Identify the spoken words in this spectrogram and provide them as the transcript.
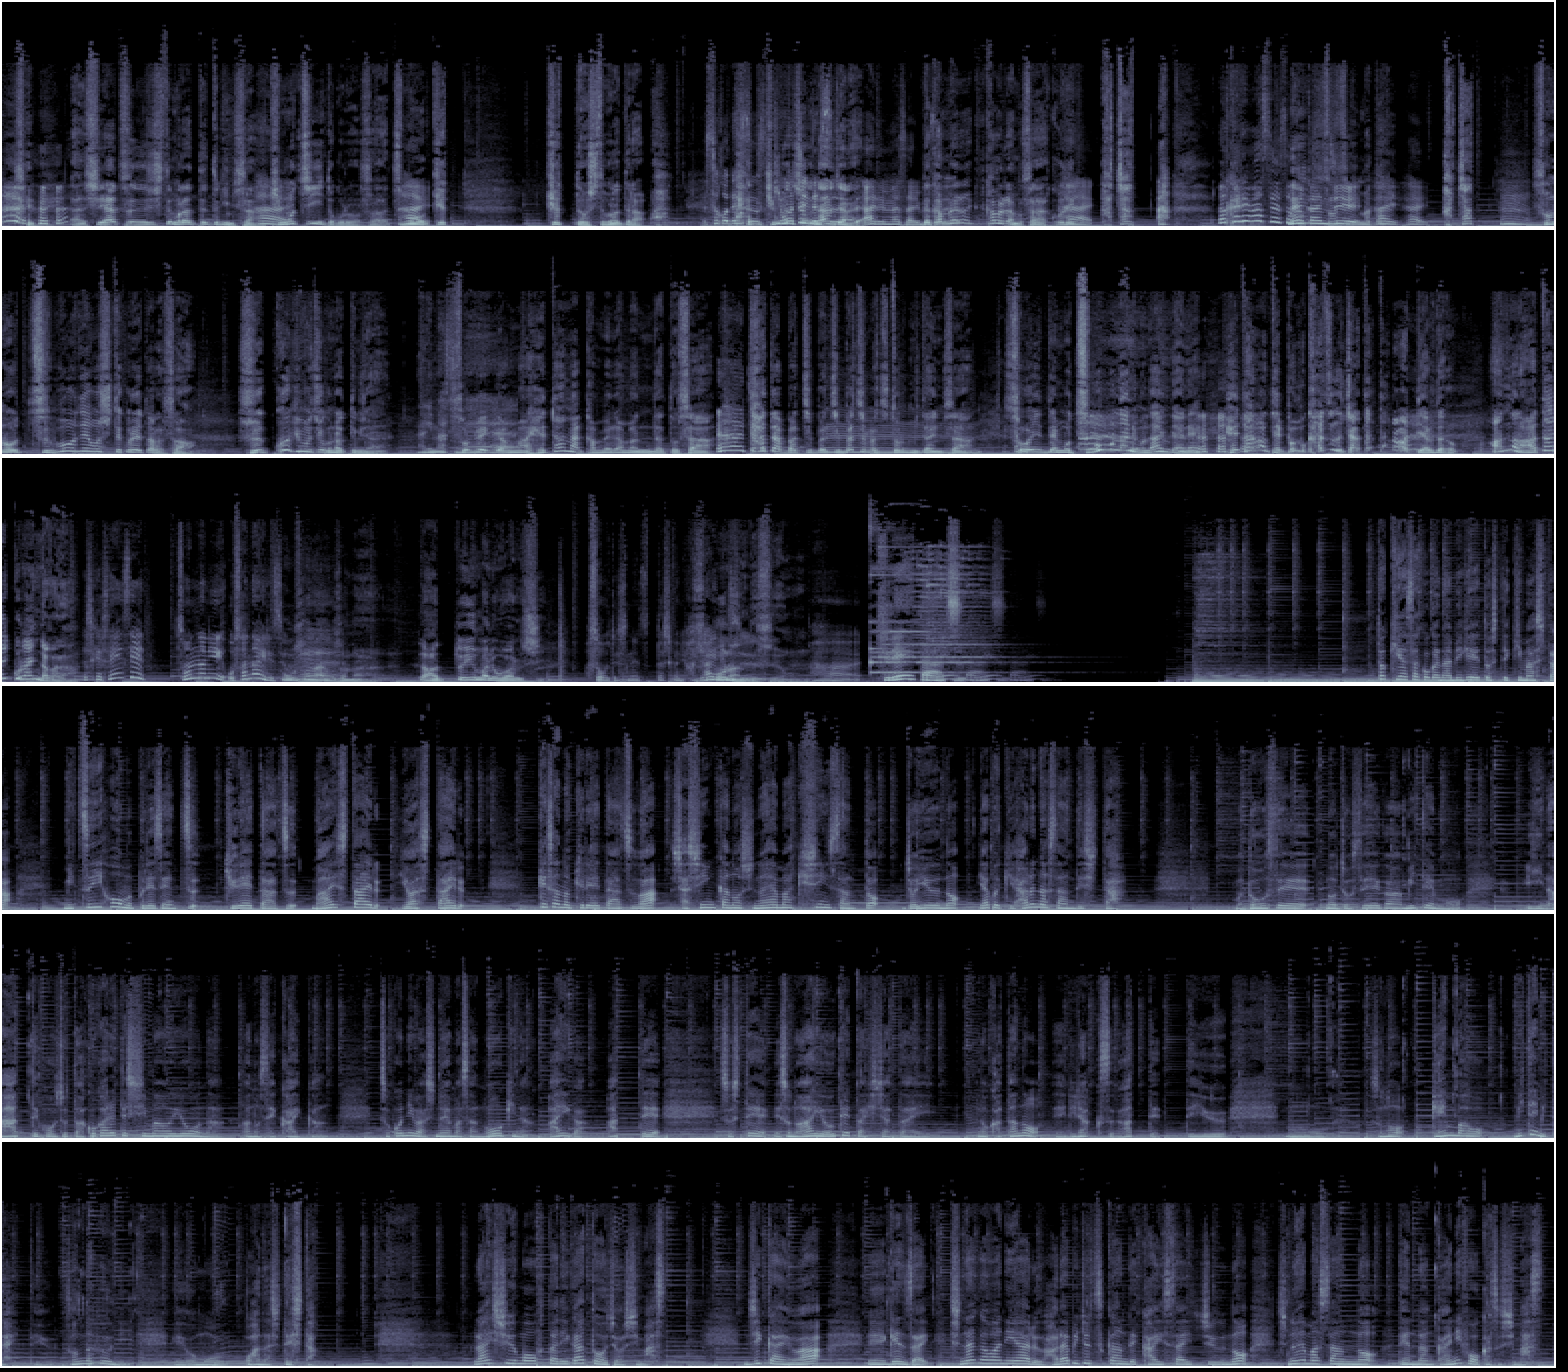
指圧 してもらってる時にさ、はい、気持ちいいところをさツボをキュッ、はい、キュッて押してもらったらあそこです。気持ちよくなる。じゃない。ありますあります。カメラカメラもさここでカチャッ、はい、あわかりますその感じ、ね、またはいはい、カチャッ、うん、そのツボで押してくれたらさすっごい気持ちよくなっていくじゃない。あります、ね、それがまあ下手なカメラマンだとさただバチバチバチバチ撮るみたいにさそれでもツボも何もないんだよね。下手な鉄板も数打ち当たったろってやるだろ。あんなの当たりっこないんだから。確かに先生そんなに幼いですよね。幼い幼い。あっという間に終わるし。そうですね。確かに早いそうなんですよ。はい。キュレーターズ時あさこがナビゲートしてきました。三井ホームプレゼンツキュレーターズマイスタイルユアスタイル。今朝のキュレーターズは写真家の篠山紀信さんと女優の矢吹春奈さんでした、まあ、同性の女性が見てもいいなってこうちょっと憧れてしまうようなあの世界観。そこには篠山さんの大きな愛があってそしてその愛を受けた被写体の方のリラックスがあってっていうもうその現場を見てみたいっていうそんな風に思うお話でした。来週もお二人が登場します。次回は、えー、現在品川にある原美術館で開催中の篠山さんの展覧会にフォーカスします。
